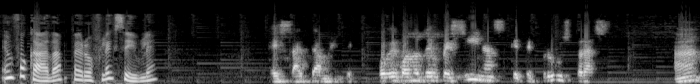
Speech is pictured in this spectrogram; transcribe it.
enfocada, pero flexible. Exactamente. Porque cuando te empecinas, que te frustras, ¿ah?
